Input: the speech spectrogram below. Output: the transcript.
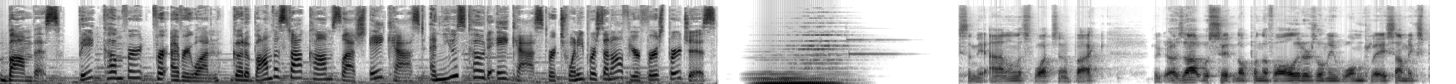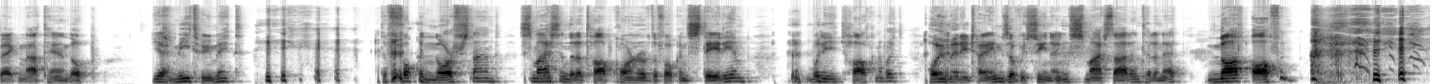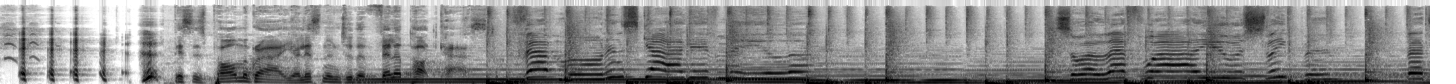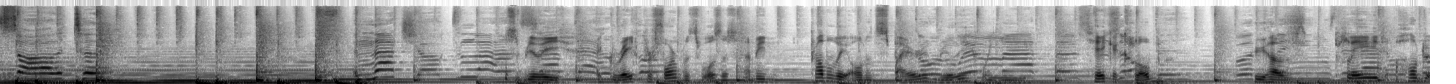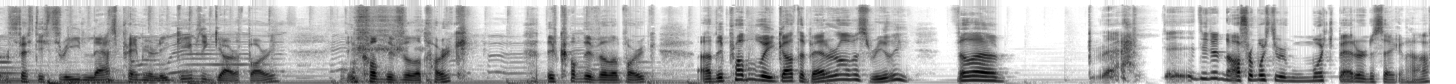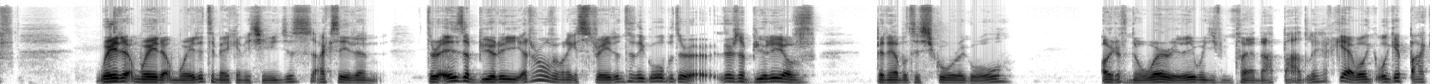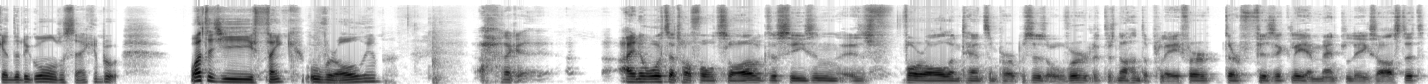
Bombas. Big comfort for everyone. Go to bombas.com slash ACAST and use code ACAST for 20% off your first purchase. And the analyst watching it back, like, as that was sitting up on the volley, there's only one place I'm expecting that to end up. Yeah, me too, mate. the fucking North Stand smashed into the top corner of the fucking stadium. What are you talking about? How many times have we seen Ings smash that into the net? Not often. This is Paul McGrath. You're listening to the Villa Podcast. That morning sky gave me a look. So I left while you were sleeping. That's all it took. And I chalked the It wasn't really a great performance, was it? I mean, probably uninspiring, really, when you take a club who have played 153 less Premier League games than Gareth Barry. They've come to Villa Park. They've come to Villa Park, and they probably got the better of us. Really, Villa. eh, They didn't offer much. They were much better in the second half. Waited and waited and waited to make any changes. Actually, then there is a beauty. I don't know if I want to get straight into the goal, but there there's a beauty of being able to score a goal out of nowhere, really, when you've been playing that badly. Yeah, we'll we'll get back into the goal in a second. But what did you think overall, Liam? like uh, I know it's a tough old slog. The season is, for all intents and purposes, over. Like there's nothing to play for. They're physically and mentally exhausted.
